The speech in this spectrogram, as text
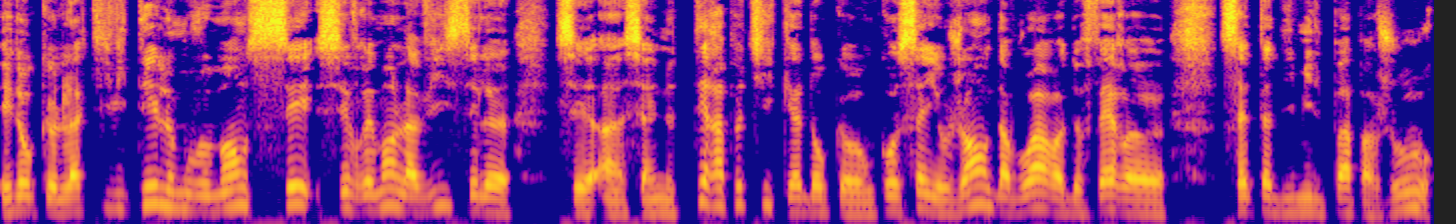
Et donc l'activité, le mouvement, c'est c'est vraiment la vie, c'est le c'est c'est une thérapeutique. Hein. Donc on conseille aux gens d'avoir de faire 7 à 10 000 pas par jour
